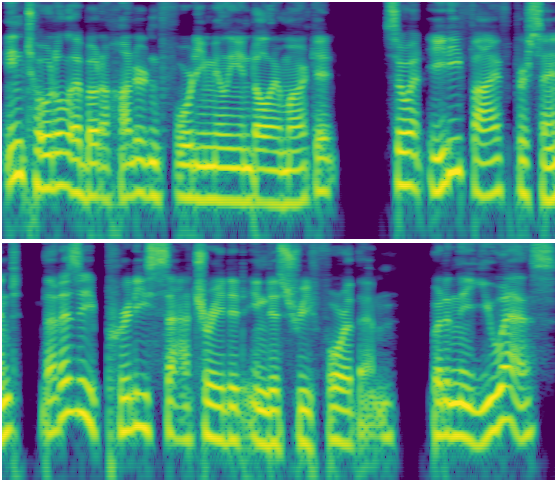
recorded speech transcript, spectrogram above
in total about a $140 million market. So at 85%, that is a pretty saturated industry for them. But in the US,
